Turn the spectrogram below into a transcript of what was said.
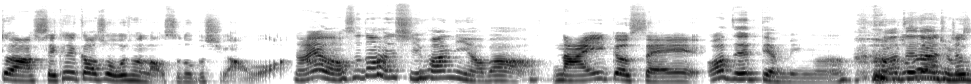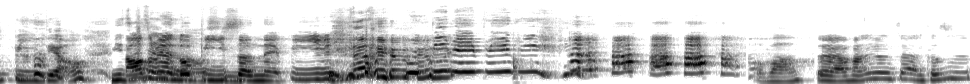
对啊，谁可以告诉我为什么老师都不喜欢我啊？哪有老师都很喜欢你，好不好？哪一个谁？我要直接点名吗？然后这段全部逼掉。你然后这边很多逼声呢，哔哔哔哔哔。好吧？对啊，反正就是这样。可是，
